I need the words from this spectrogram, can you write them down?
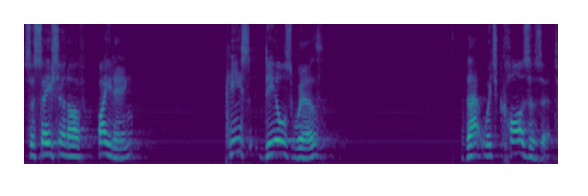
cessation of fighting. Peace deals with that which causes it.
